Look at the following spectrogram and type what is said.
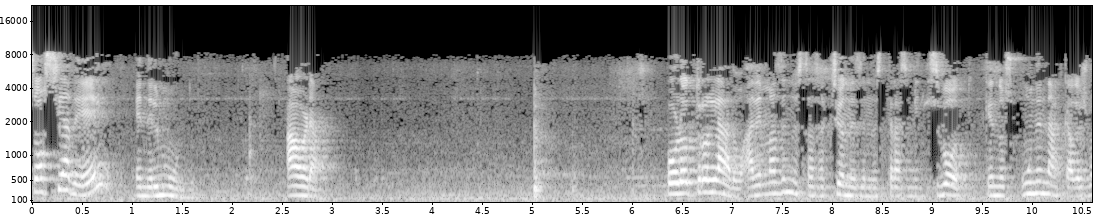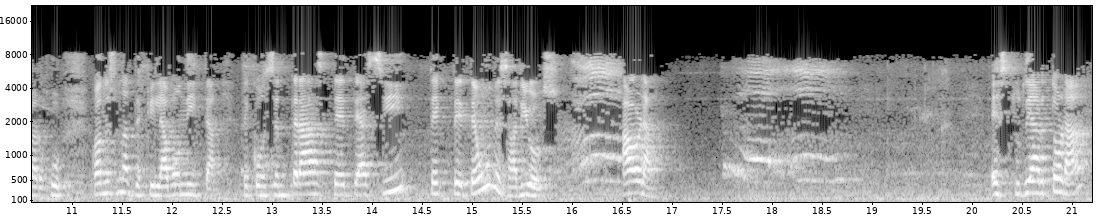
socia de Él en el mundo. Ahora, Por otro lado, además de nuestras acciones, de nuestras mitzvot que nos unen a Kadosh Baruj cuando es una tefila bonita, te concentraste, te así, te, te unes a Dios. Ahora, estudiar Torah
